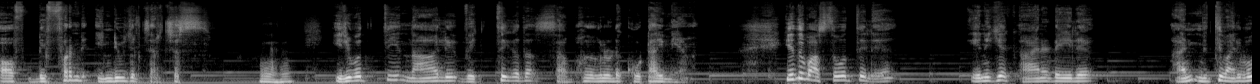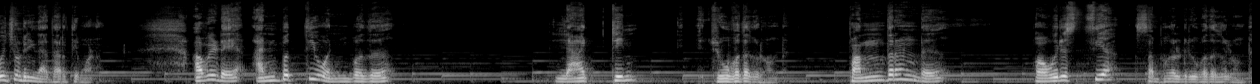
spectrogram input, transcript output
of different individual churches. ഇരുപത്തിനാല് വ്യക്തിഗത സഭകളുടെ കൂട്ടായ്മയാണ്. ഇത് വാസ്തവത്തിൽ എനിക്ക് കാനഡയിൽ നിത്യം അനുഭവിച്ചുകൊണ്ടിരിക്കുന്ന യാഥാർത്ഥ്യമാണ്. അവിടെ അൻപത്തി ഒൻപത് ലാറ്റിൻ രൂപതകളുണ്ട്. പന്ത്രണ്ട് പൗരസ്ത്യ സഭകളുടെ രൂപതകളുണ്ട്.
